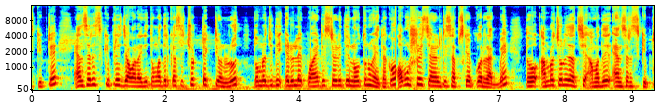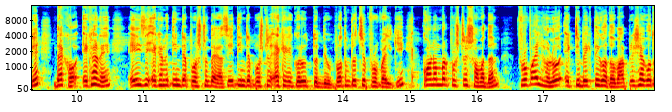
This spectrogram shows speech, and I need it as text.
স্ক্রিপ্টে অ্যান্সার স্ক্রিপ্টে যাওয়ার আগে তোমাদের কাছে ছোট্ট একটি অনুরোধ, তোমরা যদি এডুলেক পয়েন্ট স্টাডিতে নতুন হয়ে থাকো, অবশ্যই চ্যানেলটি সাবস্ক্রাইব করে রাখবে। তো আমরা চলে যাচ্ছি আমাদের অ্যান্সার স্ক্রিপ্টে দেখো, এখানে এই যে এখানে তিনটা প্রশ্ন দেওয়া আছে, এই তিনটা প্রশ্নের এক এক করে উত্তর দেব। প্রথমটা হচ্ছে প্রোফাইল কি? ক নম্বর প্রশ্নের সমাধান। প্রোফাইল হলো একটি ব্যক্তিগত বা পেশাগত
